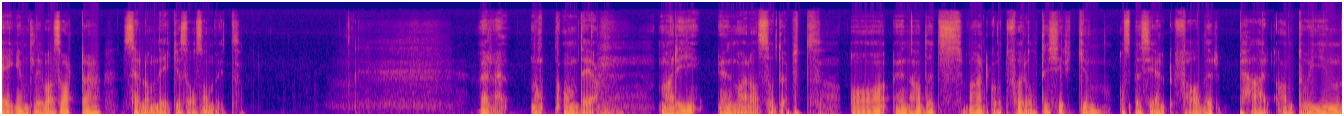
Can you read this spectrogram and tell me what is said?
egentlig var svarte, selv om de ikke så sånn ut. Vel, vel, nok om det. Marie, hun var altså døpt, og hun hadde et svært godt forhold til kirken, og spesielt fader Per Antoin,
